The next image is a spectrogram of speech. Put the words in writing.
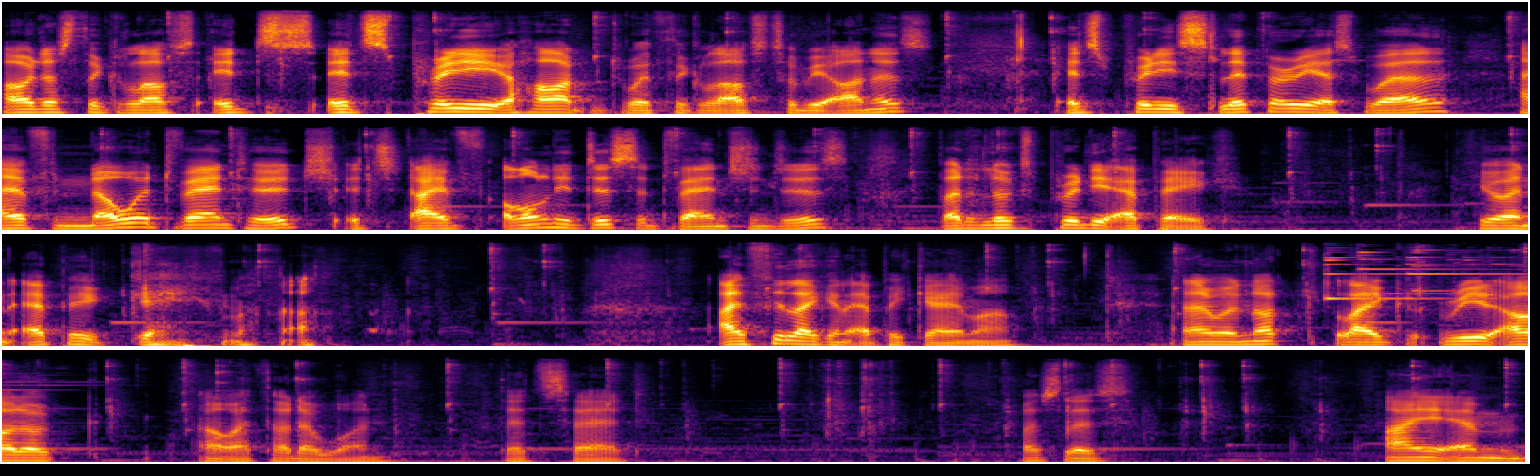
How does the gloves... It's it's pretty hard with the gloves, to be honest. It's pretty slippery as well. I have no advantage. It's, I have only disadvantages, but it looks pretty epic. You're an epic gamer. I feel like an epic gamer. And I will not, like, read out of... Oh, I thought I won. That's sad. What's this? I am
